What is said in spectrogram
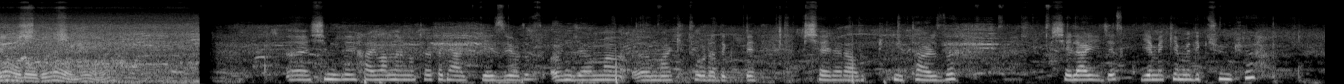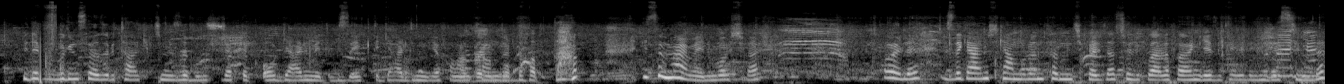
demiştik. ne var ne var? Ee, şimdi hayvanların o tarafa geldik, geziyoruz. Önce ama e, markete uğradık, bir, şeyler aldık, piknik tarzı. Bir şeyler yiyeceğiz. Yemek yemedik çünkü. Bir de biz bugün sözde bir takipçimizle buluşacaktık. O gelmedi, bizi ekti, geldim diye falan kandırdı hatta. İsim vermeyelim, boş ver. Öyle. Biz de gelmişken buranın tadını çıkaracağız. Çocuklarla falan gezip eğleneceğiz şimdi.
